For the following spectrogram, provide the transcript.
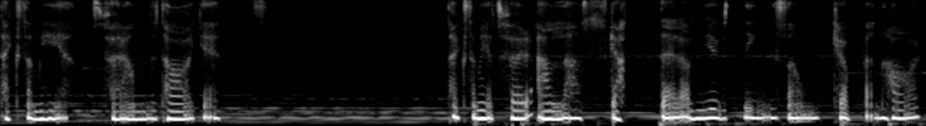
Tacksamhet för andetaget. Tacksamhet för alla skatter av njutning som kroppen har.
